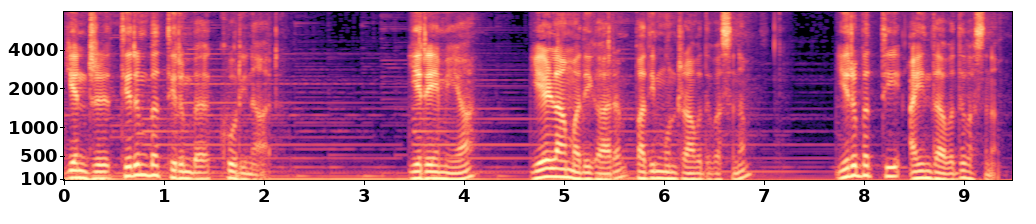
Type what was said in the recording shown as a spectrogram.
என்று திரும்ப திரும்ப கூறினார். எரேமியா ஏழாம் அதிகாரம் பதிமூன்றாவது வசனம் இருபத்தி ஐந்தாவது வசனம்.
